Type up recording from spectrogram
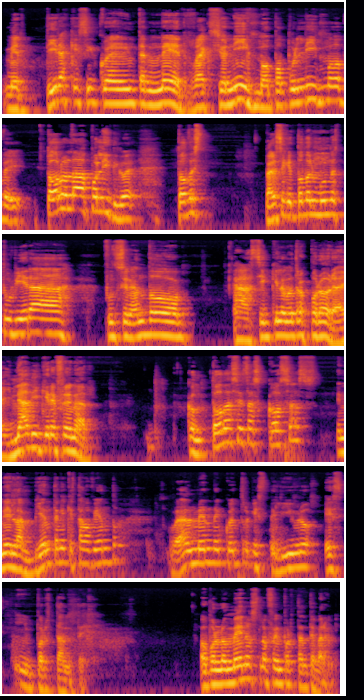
mentiras que circulan en internet, reaccionismo, populismo de todos los lados políticos. Eh, todo es, parece que todo el mundo estuviera funcionando a 100 kilómetros por hora y nadie quiere frenar con todas esas cosas en el ambiente en el que estamos viendo, realmente encuentro que este libro es importante. O por lo menos lo fue importante para mí.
